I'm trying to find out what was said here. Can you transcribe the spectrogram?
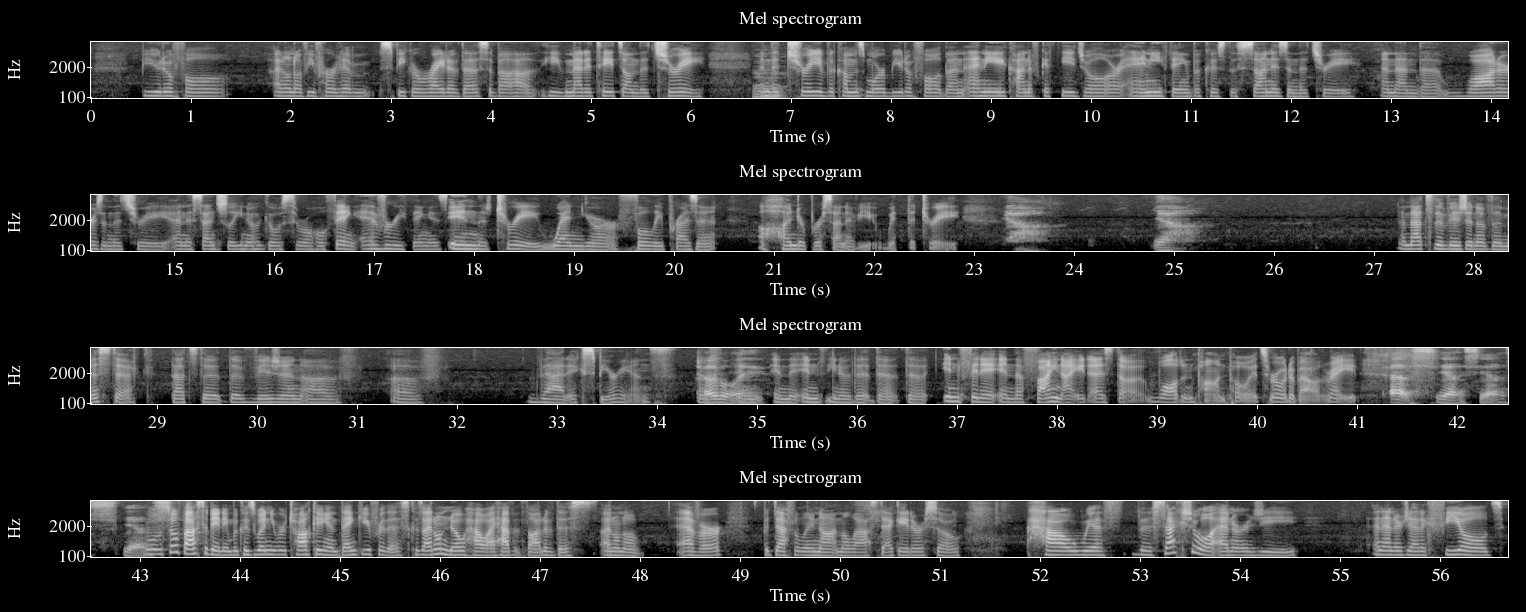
beautiful i don't know if you've heard him speak or write of this about how he meditates on the tree mm. and the mm. tree becomes more beautiful than any kind of cathedral or anything because the sun is in the tree and then the water's in the tree and essentially you know it goes through a whole thing everything is in the tree when you're fully present 100% of you with the tree yeah yeah and that's the vision of the mystic. That's the the vision of of that experience totally. in, in, the in you know the the the infinite and the finite as the walden pond poets wrote about right? Yes yes yes yes. Well it's so fascinating because when you were talking and thank you for this because i don't know how i haven't thought of this i don't know ever but definitely not in the last decade or so how with the sexual energy and energetic fields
